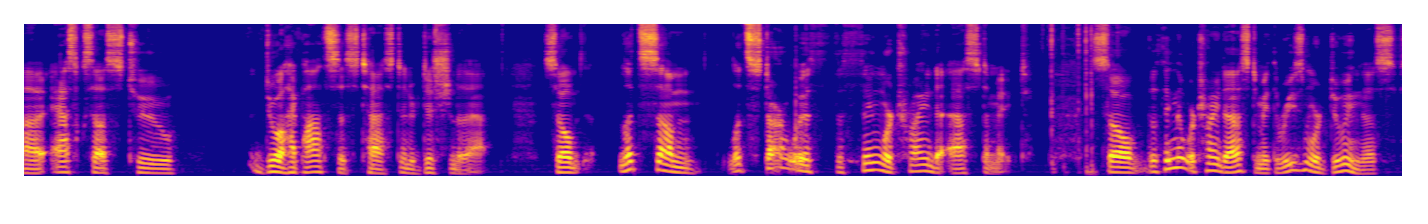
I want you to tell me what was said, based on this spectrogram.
uh, asks us to do a hypothesis test in addition to that. So let's um, let's start with the thing we're trying to estimate. So the thing that we're trying to estimate, the reason we're doing this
